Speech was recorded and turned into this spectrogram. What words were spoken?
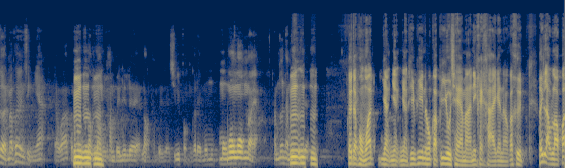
เกิดมาเพื่อเป็นสิ่งเนี้ย แต่ว่าผมอืมอืมลองอืมลองทำไปเรื่อยๆลองทำไปเรื่อยชีวิตผมก็เลยงงงงๆหน่อยอะทำนู่นทำอืนี่มอืมเรื่อยอืมเออแต่ผมว่าอย่างอย่างอย่างที่พี่โนกกับพี่ยูแชร์มานี่คล้ายๆกันเนาะก็คือเฮ้ยเราเราก็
